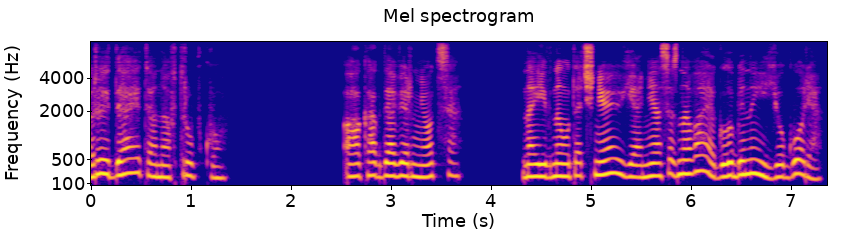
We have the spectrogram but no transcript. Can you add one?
Рыдает она в трубку. «А когда вернется? Наивно уточняю я, не осознавая глубины ее горя.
